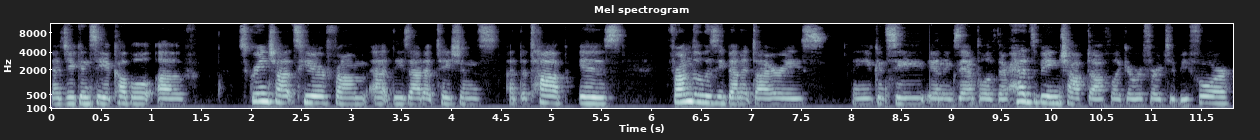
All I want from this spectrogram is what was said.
as you can see, a couple of screenshots here from at these adaptations at the top is from the Lizzie Bennet Diaries, and you can see an example of their heads being chopped off like I referred to before,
